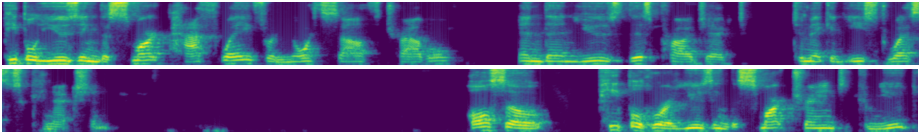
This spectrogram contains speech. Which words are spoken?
People using the SMART pathway for north-south travel and then use this project to make an east-west connection. Also, people who are using the SMART train to commute.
